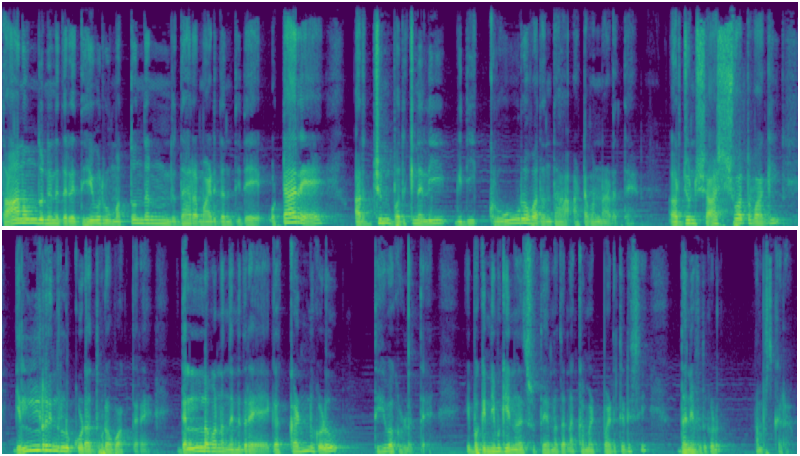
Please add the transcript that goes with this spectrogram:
ತಾನೊಂದು ನೆನೆದರೆ ದೇವರು ಮತ್ತೊಂದನ್ನು ನಿರ್ಧಾರ ಮಾಡಿದಂತಿದೆ. ಒಟ್ಟಾರೆ ಅರ್ಜುನ್ ಬದುಕಿನಲ್ಲಿ ವಿಧಿ ಕ್ರೂರವಾದಂತಹ ಆಟವನ್ನಾಡುತ್ತೆ ಅರ್ಜುನ್ ಶಾಶ್ವತವಾಗಿ ಎಲ್ಲರಿಂದಲೂ ಕೂಡ ದೂರವಾಗ್ತಾರೆ. ಇದೆಲ್ಲವನ್ನು ನೆನೆದರೆ ಈಗ ಕಣ್ಣುಗಳು ದೇವಗೊಳ್ಳುತ್ತೆ. ಈ ಬಗ್ಗೆ ನಿಮಗೇನು ಅನಿಸುತ್ತೆ ಅನ್ನೋದನ್ನು ಕಮೆಂಟ್ ಮಾಡಿ ತಿಳಿಸಿ. ಧನ್ಯವಾದಗಳು. ನಮಸ್ಕಾರ.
